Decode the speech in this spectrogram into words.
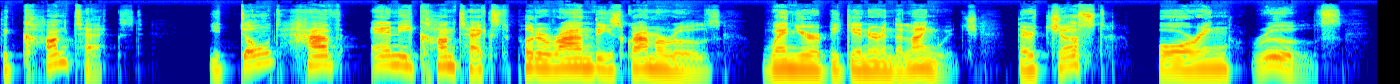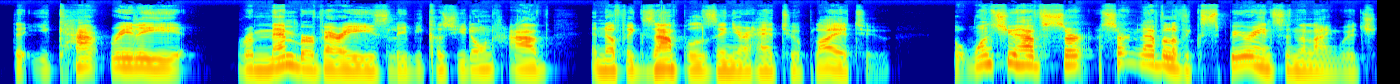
the context you don't have any context put around these grammar rules when you're a beginner in the language. They're just boring rules that you can't really remember very easily because you don't have enough examples in your head to apply it to. But once you have cer- a certain level of experience in the language,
